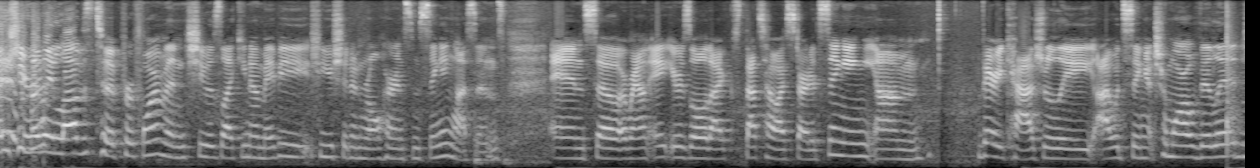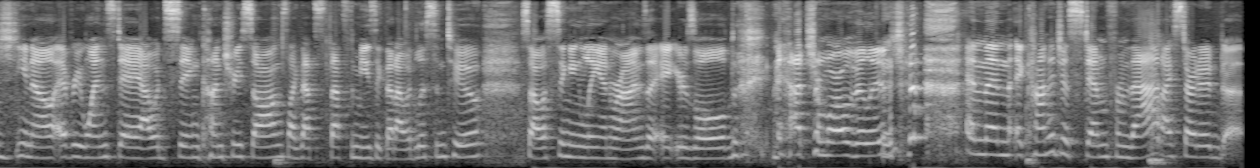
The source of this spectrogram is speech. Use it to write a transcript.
And she really loves to perform. And she was like you know maybe you should enroll her in some singing lessons. And so around eight years old I, that's how i started singing. Um, very casually. I would sing at Chamorro Village, you know, every Wednesday I would sing country songs. Like that's that's the music that I would listen to. So I was singing LeAnn Rimes at 8 years old at Chamorro Village. and then it kind of just stemmed from that. I started uh,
